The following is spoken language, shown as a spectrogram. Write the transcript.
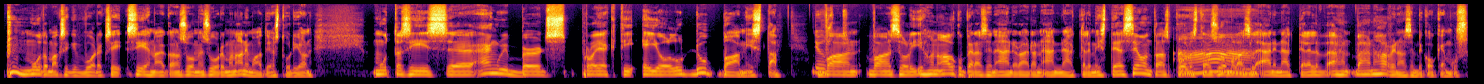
muutamaksikin vuodeksi siihen aikaan Suomen suurimman animaatiostudion. Mutta siis Angry Birds-projekti ei ollut dubbaamista, vaan, vaan se oli ihan alkuperäisen ääniraidan ääninäyttelemistä ja se on taas puolestaan Aa. suomalaiselle ääninäyttelijälle vähän, vähän harvinaisempi kokemus.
